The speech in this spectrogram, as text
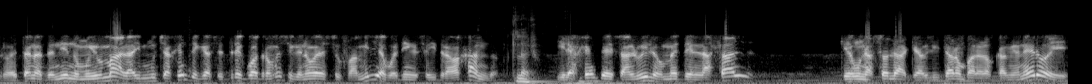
los están atendiendo muy mal. Hay mucha gente que hace 3, 4 meses que no ve a su familia porque tiene que seguir trabajando. Claro. Y la gente de San Luis los mete en la sal, que es una sola que habilitaron para los camioneros, y,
